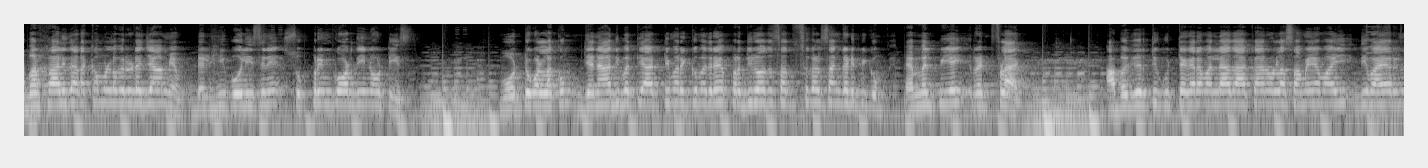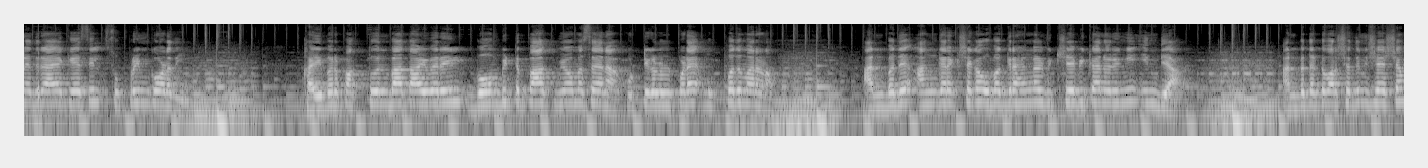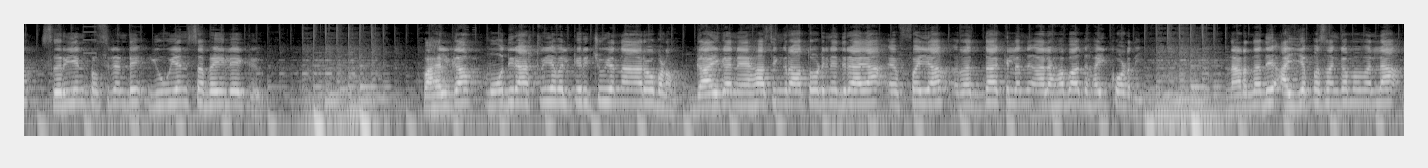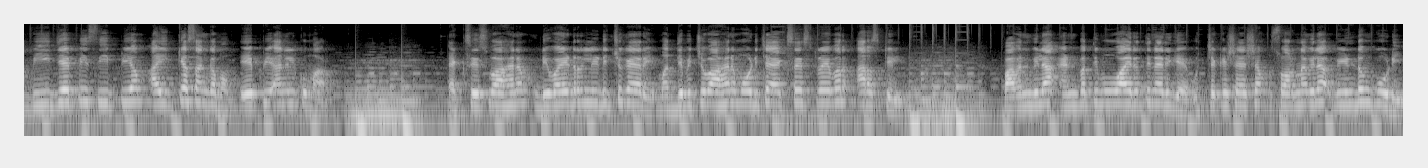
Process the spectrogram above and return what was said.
ഉമർ ഖാലിദ് അടക്കമുള്ളവരുടെ ജാമ്യം ഡൽഹി പോലീസിന് സുപ്രീം കോടതി നോട്ടീസ്. വോട്ട് കൊള്ളക്കും ജനാധിപത്യ അട്ടിമറിക്കുമെതിരെ പ്രതിരോധ സദസ്സുകൾ സംഘടിപ്പിക്കും M L P I red flag. അപകീർത്തി കുറ്റകരമല്ലാതാക്കാനുള്ള സമയമായി ദി വയറിനെതിരായ കേസിൽ സുപ്രീം കോടതി. ഖൈബർ പക്തൂൻബ താഴ്വരയിൽ ബോംബിട്ട് പാക് വ്യോമസേന കുട്ടികൾ ഉൾപ്പെടെ മുപ്പത് മരണം. അൻപത് അംഗരക്ഷക ഉപഗ്രഹങ്ങൾ വിക്ഷേപിക്കാൻ ഒരുങ്ങി ഇന്ത്യ. അൻപത്തെട്ട് വർഷത്തിന് ശേഷം സിറിയൻ പ്രസിഡന്റ് യു എൻ സഭയിലേക്ക്. പഹൽഗാം മോദി രാഷ്ട്രീയവൽക്കരിച്ചു എന്ന ആരോപണം. ഗായിക നേഹ സിംഗ് റാത്തോഡിനെതിരായ ആർ റദ്ദാക്കില്ലെന്ന് അലഹബാദ് ഹൈക്കോടതി. നടന്നത് Ayyappa സംഗമമല്ല B J P C P M ഐക്യ സംഗമം എ പി അനിൽകുമാർ. എക്സൈസ് വാഹനം ഡിവൈഡറിൽ ഇടിച്ചു കയറി മദ്യപിച്ച് വാഹനം ഓടിച്ച എക്സൈസ് ഡ്രൈവർ അറസ്റ്റിൽ. പവൻവില എൺപത്തി മൂവായിരത്തിനരികെ ഉച്ചയ്ക്ക് ശേഷം സ്വർണവില വീണ്ടും കൂടി.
